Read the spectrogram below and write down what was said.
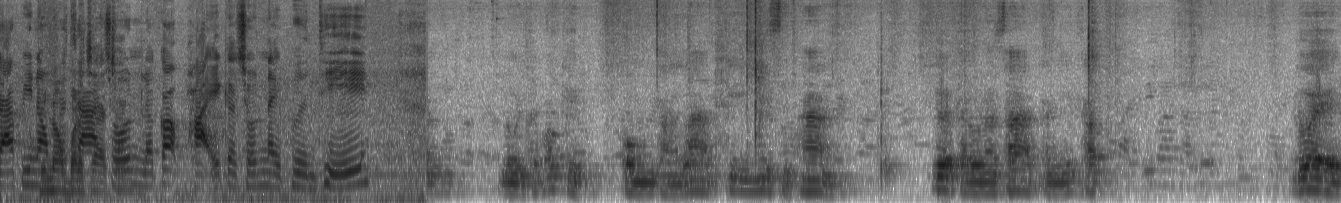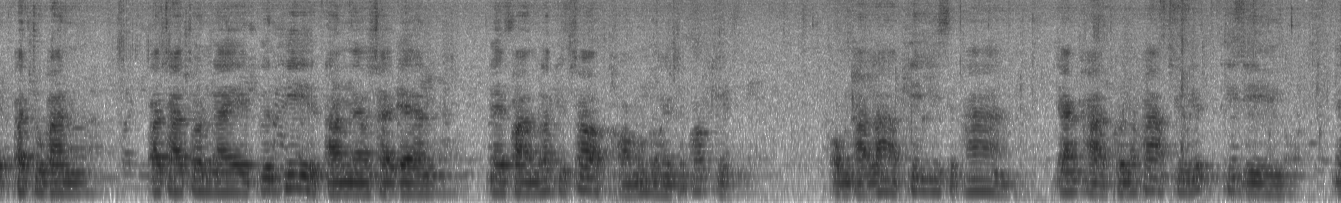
จากพี่น้องพี่น้องประชาประชาชชนนแล้วก็ภาคเอกชนในพื้นที่หน่วยเฉพาะกิจกรมฐานราบที่ 25 เพื่อกรุณาทราบดังนี้ครับ ด้วยปัจจุบันประชาชนในพื้นที่ตามแนวชายแดนในความรับผิดชอบของหน่วยเฉพาะกิจ กรมฐานราบที่ 25 ยังขาดคุณภาพชีวิตที่ดีใน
